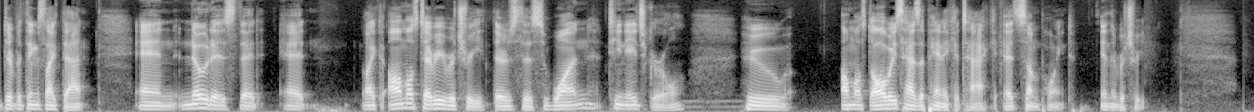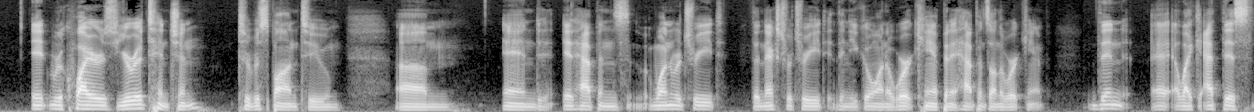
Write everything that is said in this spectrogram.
different things like that. And notice that at like almost every retreat, there's this one teenage girl who almost always has a panic attack at some point in the retreat. It requires your attention to respond to um, and it happens one retreat the next retreat then you go on a work camp and it happens on the work camp then uh, like at this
